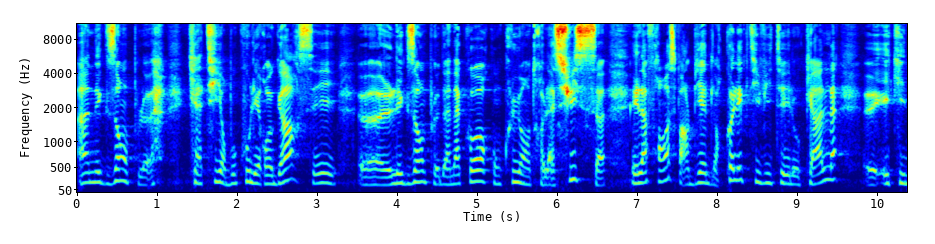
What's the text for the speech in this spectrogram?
un exemple qui attire beaucoup les regards, c'est euh, l'exemple d'un accord conclu entre la Suisse et la France par le biais de leur collectivité locale et qui,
